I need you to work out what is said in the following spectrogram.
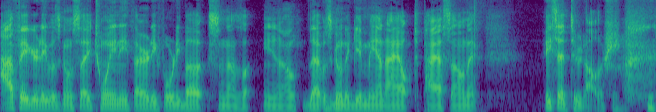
I figured he was going to say 20, 30, 40 bucks. And I was like, you know, that was going to give me an out to pass on it. He said $2.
